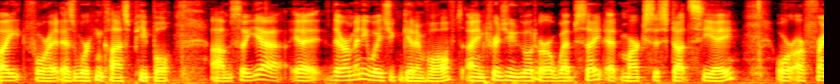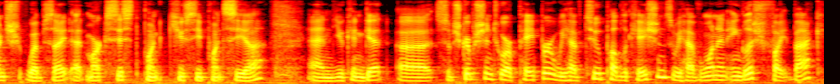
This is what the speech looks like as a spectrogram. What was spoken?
fight for it as working class people. Um, so, yeah, uh, there are many ways you can get involved. I encourage you to go to our website at marxist.ca or our French website at marxist.qc.ca, and you can get a subscription to our paper. We have two publications. We have one in English, Fight Back,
